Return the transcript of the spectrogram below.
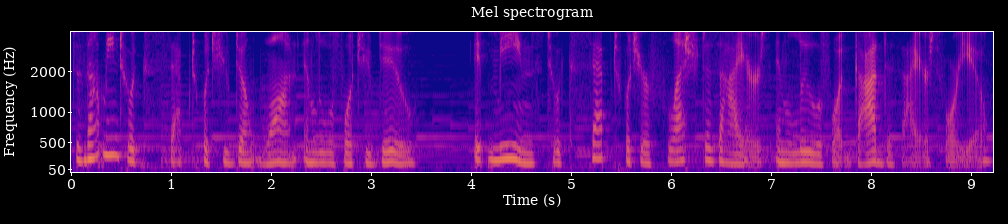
does not mean to accept what you don't want in lieu of what you do. It means to accept what your flesh desires in lieu of what God desires for you.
